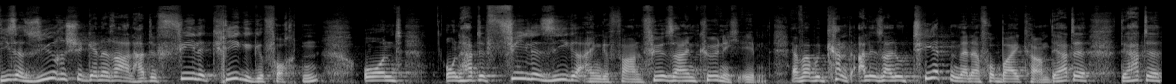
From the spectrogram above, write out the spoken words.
Dieser syrische General hatte viele Kriege gefochten und und hatte viele Siege eingefahren für seinen König eben. Er war bekannt, alle salutierten, wenn er vorbeikam. Der hatte, der hatte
